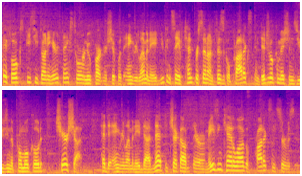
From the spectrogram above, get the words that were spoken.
Hey folks, PC Tony here. Thanks to our new partnership with Angry Lemonade, you can save 10% on physical products and digital commissions using the promo code ChairShot. Head to angrylemonade.net to check out their amazing catalog of products and services.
